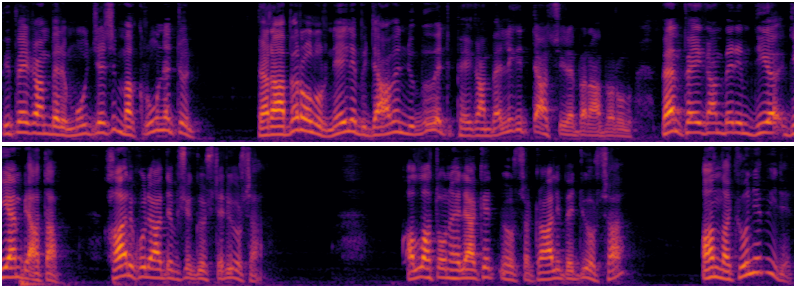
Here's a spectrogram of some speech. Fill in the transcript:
bir peygamberin mucizesi makrunetün. Beraber olur. Neyle? Bir davet nübüvveti. Peygamberlik iddiasıyla beraber olur. Ben peygamberim diye, diyen bir adam. Harikulade bir şey gösteriyorsa, Allah da onu helak etmiyorsa, galip ediyorsa, anla ki o nebidir.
